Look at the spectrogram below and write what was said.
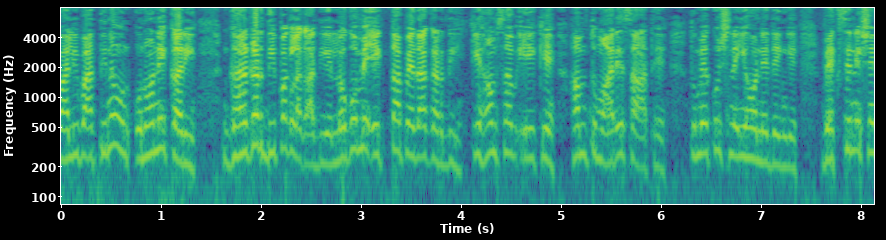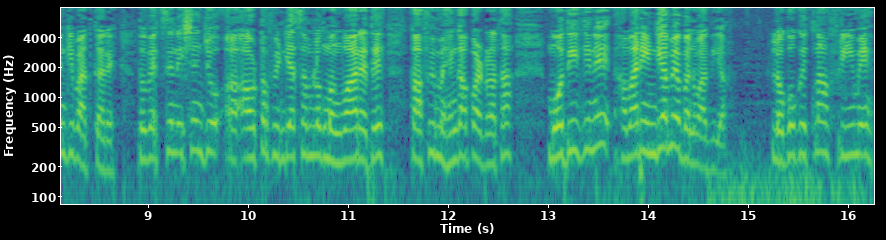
वाली बात थी ना, उन- उन्होंने करी। घर घर दीपक लगा दिए। लोगों में एकता पैदा कर दी कि हम सब एक हैं, हम तुम्हारे साथ हैं, तुम्हें कुछ नहीं होने देंगे। वैक्सीनेशन की बात करें तो वैक्सीनेशन जो आउट ऑफ़ इंडिया से हम लोग मंगवा रहे थे, काफ़ी महँगा पड़ रहा था। मोदी जी ने हमारे इंडिया में बनवा दिया। लोगों को इतना फ्री में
